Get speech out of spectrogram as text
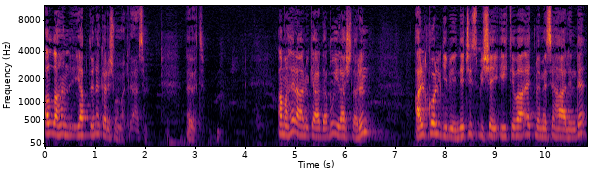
Allah'ın yaptığına karışmamak lazım. Evet. Ama her halükarda bu ilaçların alkol gibi necis bir şey ihtiva etmemesi halinde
